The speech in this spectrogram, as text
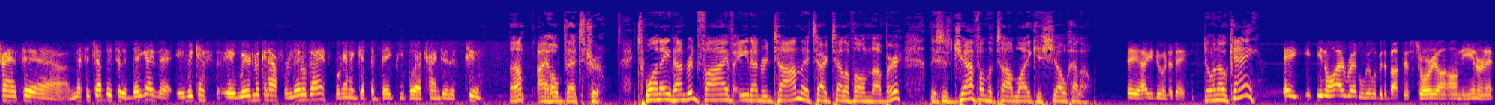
trying to send a message out there to the big guys that if we can, if we're looking out for little guys, we're going to get the big people that are trying to do this too. Well, I hope that's true. It's 1-800-5800-TOM. That's our telephone number. This is Jeff on the Tom Leykis show. Hello. Hey, how you doing today? Doing okay. Hey, you know, I read a little bit about this story on, on the Internet,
